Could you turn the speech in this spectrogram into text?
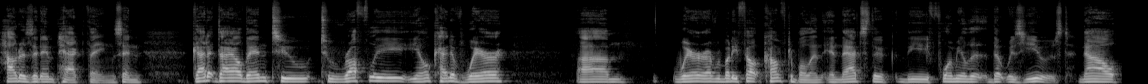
how does it impact things? And got it dialed in to to roughly, you know, kind of where um, where everybody felt comfortable, and, and that's the the formula that was used. Now,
